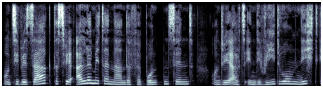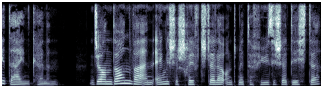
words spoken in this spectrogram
und sie besagt, dass wir alle miteinander verbunden sind und wir als Individuum nicht gedeihen können. John Donne war ein englischer Schriftsteller und metaphysischer Dichter,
